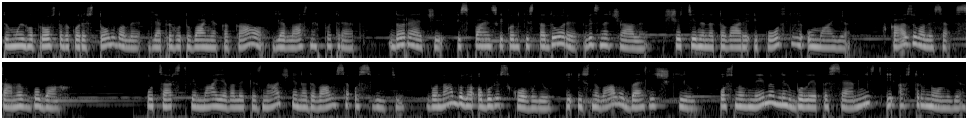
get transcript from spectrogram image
тому його просто використовували для приготування какао для власних потреб. До речі, іспанські конкістадори відзначали, що ціни на товари і послуги у Майя вказувалися саме в бобах. У царстві Майя велике значення надавалося освіті. Вона була обов'язковою і існувало безліч шкіл. Основними в них були писемність і астрономія.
